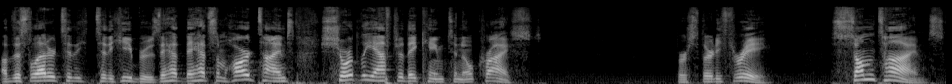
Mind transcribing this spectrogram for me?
of this letter to the, to the Hebrews, they had, they had some hard times shortly after they came to know Christ. Verse 33 Sometimes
